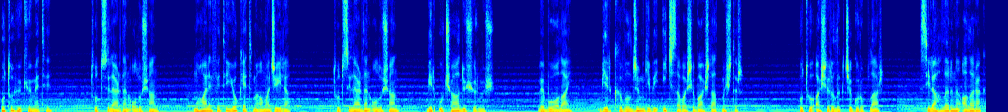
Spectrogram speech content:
Hutu hükümeti Tutsilerden oluşan muhalefeti yok etme amacıyla Tutsilerden oluşan bir uçağı düşürmüş ve bu olay bir kıvılcım gibi iç savaşı başlatmıştır. Hutu aşırılıkçı gruplar silahlarını alarak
